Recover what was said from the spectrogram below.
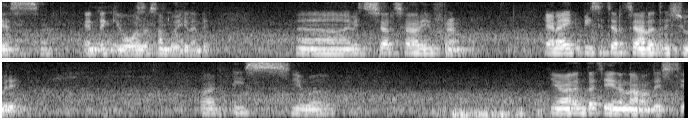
യെസ് എന്തൊക്കെയോ ഇവിടെ സംഭവിക്കുന്നുണ്ട് which church are you from. ഞാൻ ഐ പി സി ചർച്ചാണ് തൃശ്ശൂർ വാട്ട് ഈസ് യുവർ ഞാൻ എന്താ ചെയ്യുന്നതെന്നാണോ ഉദ്ദേശിച്ചത്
